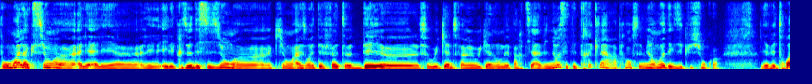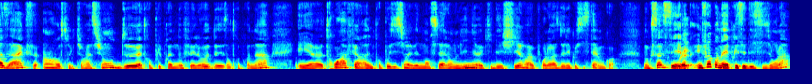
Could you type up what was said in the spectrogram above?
pour moi, l'action, euh, elle, est, elle, est, euh, et les prises de décision qui ont, elles ont été faites dès ce week-end, ce fameux week-end, on est parti à Avignon, c'était très clair. Après, on s'est mis en mode exécution, quoi il y avait trois axes. Un, restructuration. Deux, être au plus près de nos fellows, des entrepreneurs. Et euh, trois, faire une proposition événementielle en ligne qui déchire pour le reste de l'écosystème. quoi. Donc ça, c'est... Une fois qu'on avait pris ces décisions-là,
